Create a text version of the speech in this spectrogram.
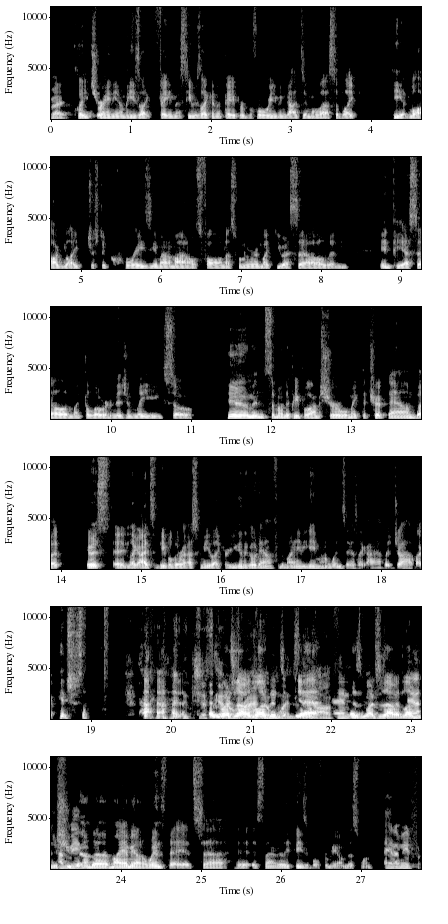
right? Clay Tranium. He's like famous. He was like in the paper before we even got to MLS of like he had logged like just a crazy amount of miles following us when we were in like USL and NPSL and like the lower division league. So him and some other people I'm sure will make the trip down. But it was eh, like I had some people that were asking me like, "Are you going to go down for the Miami game on Wednesday?" I was like, "I have a job. I can't just like." just as much as I would love to, Wednesday yeah. And, as much as I would love to just shoot mean, down to Miami on a Wednesday, it's uh, it's not really feasible for me on this one. And I mean, for,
